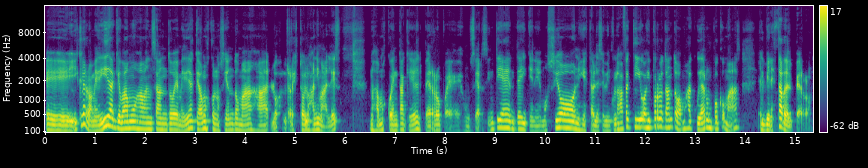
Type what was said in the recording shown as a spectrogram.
eh, y claro, a medida que vamos avanzando y a medida que vamos conociendo más a los, el resto de los animales, nos damos cuenta que el perro pues, es un ser sintiente y tiene emociones y establece vínculos afectivos y por lo tanto vamos a cuidar un poco más el bienestar del perro.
